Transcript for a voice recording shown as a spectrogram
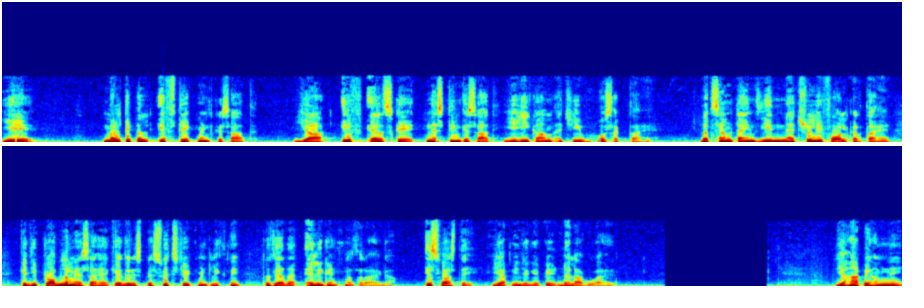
یہ ملٹیپل اف اسٹیٹمنٹ کے ساتھ یا اف ایلس کے نیسٹنگ کے ساتھ یہی کام اچیو ہو سکتا ہے۔ بٹ سم ٹائمز یہ نیچرلی فال کرتا ہے کہ جی پرابلم ایسا ہے کہ اگر اس پہ سوئچ اسٹیٹمنٹ لکھ دیں تو زیادہ ایلیگنٹ نظر آئے گا۔ اس واسطے یہ اپنی جگہ پہ ڈلا ہوا ہے۔ یہاں پہ ہم نے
